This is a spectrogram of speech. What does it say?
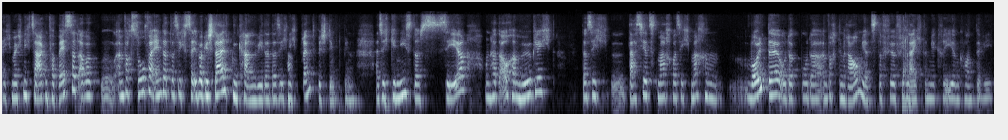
ich möchte nicht sagen verbessert, aber äh, einfach so verändert, dass ich selber gestalten kann wieder, dass ich nicht fremdbestimmt bin. Also ich genieße das sehr und hat auch ermöglicht, dass ich äh, das jetzt mache, was ich machen wollte oder, oder einfach den Raum jetzt dafür viel leichter mir kreieren konnte, wie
